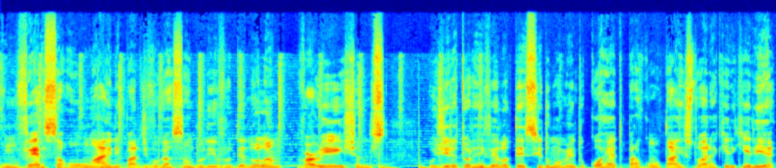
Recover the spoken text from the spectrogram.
conversa online para divulgação do livro The Nolan Variations, o diretor revelou ter sido o momento correto para contar a história que ele queria.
